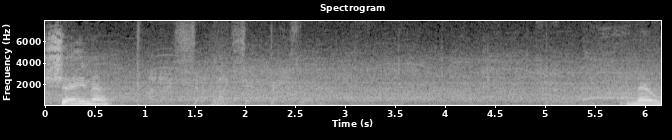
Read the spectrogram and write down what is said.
Shayna. A nice shot by Shayna Baszler. No.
